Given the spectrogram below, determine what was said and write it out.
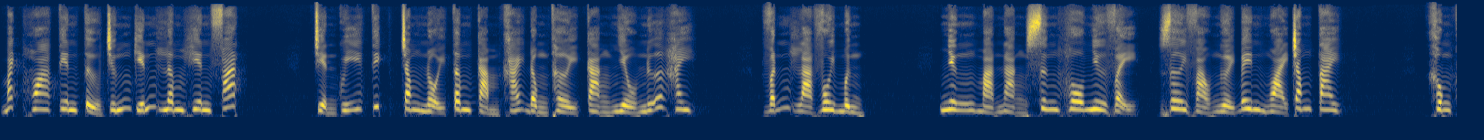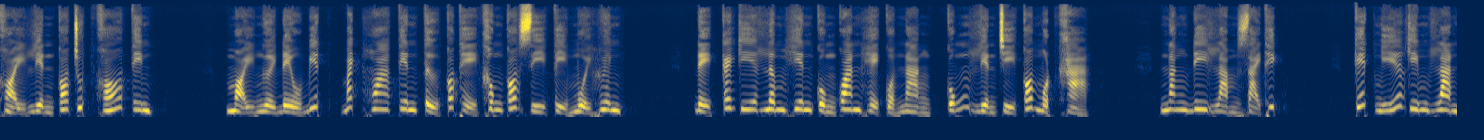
bách hoa tiên tử chứng kiến lâm hiên phát. Triển quý tích trong nội tâm cảm khái đồng thời càng nhiều nữa hay. Vẫn là vui mừng. Nhưng mà nàng xưng hô như vậy, rơi vào người bên ngoài trong tay. Không khỏi liền có chút khó tin. Mọi người đều biết bách hoa tiên tử có thể không có gì tỉ mũi huyên. Để cái kia lâm hiên cùng quan hệ của nàng cũng liền chỉ có một khả. Năng đi làm giải thích. Kết nghĩa kim lan.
